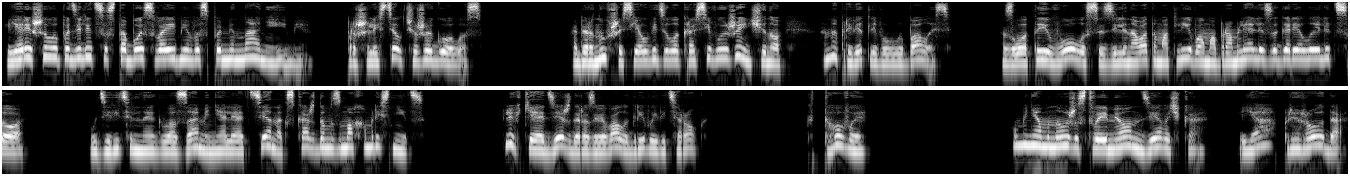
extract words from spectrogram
Я решила поделиться с тобой своими воспоминаниями. Прошелестел чужой голос. Обернувшись, я увидела красивую женщину. Она приветливо улыбалась. Золотые волосы с зеленоватым отливом обрамляли загорелое лицо. Удивительные глаза меняли оттенок с каждым взмахом ресниц. Легкие одежды развивал игривый ветерок. «Кто вы?» «У меня множество имен, девочка. Я — природа.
